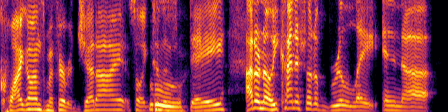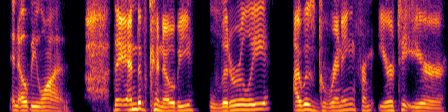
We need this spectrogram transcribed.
Qui Gon's my favorite Jedi. So like to Ooh. this day, I don't know. He kind of showed up real late in uh in Obi Wan. The end of Kenobi, literally, I was grinning from ear to ear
